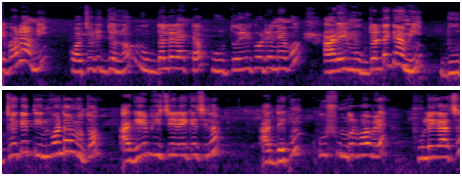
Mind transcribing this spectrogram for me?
এবার আমি কচুরির জন্য মুগ ডালের একটা পুর তৈরি করে নেব। আর এই মুগ ডালটাকে আমি দু থেকে তিন ঘণ্টার মতো আগেই ভিজিয়ে রেখেছিলাম। আর দেখুন খুব সুন্দরভাবে ফুলে গেছে।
